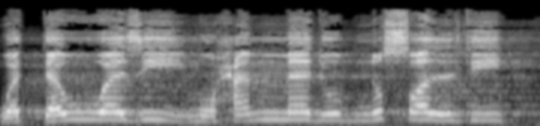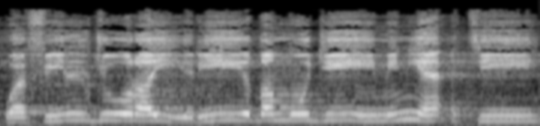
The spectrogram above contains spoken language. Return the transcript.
والتوزي محمد بن الصلت وفي الجرير ضم جيم يأتي.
